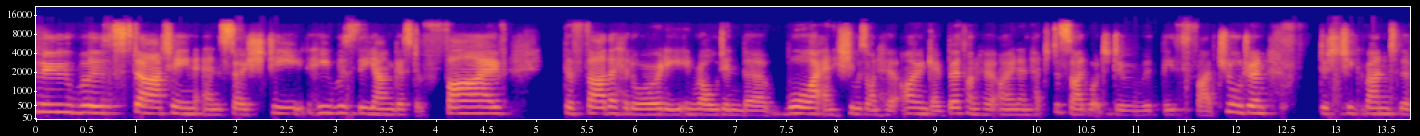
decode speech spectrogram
ii was starting and so she he was the youngest of five the father had already enrolled in the war and she was on her own, gave birth on her own, and had to decide what to do with these five children. Does she run to the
